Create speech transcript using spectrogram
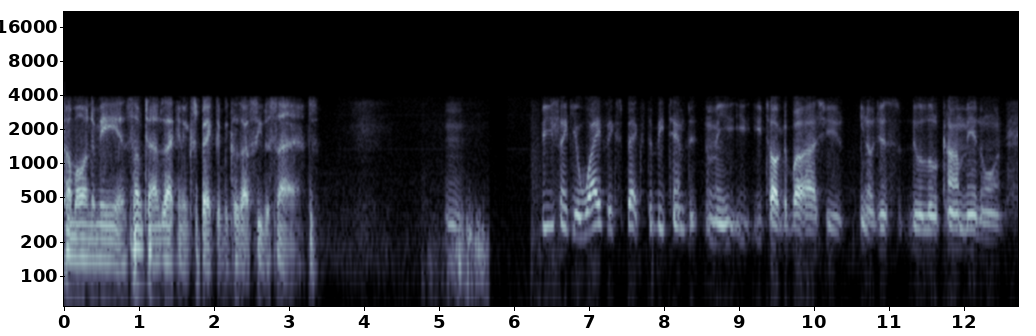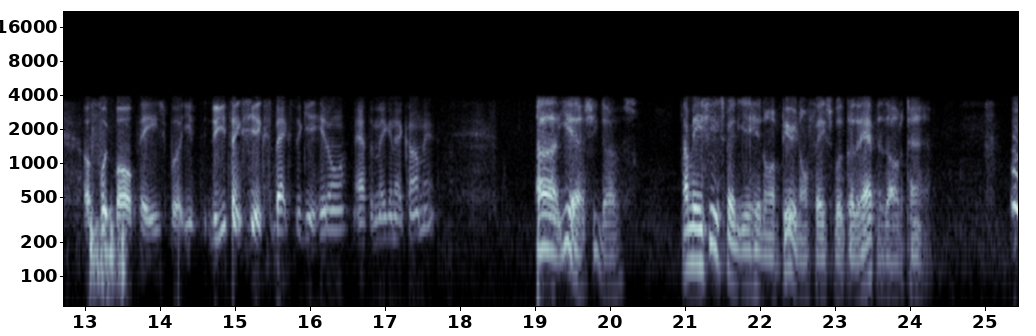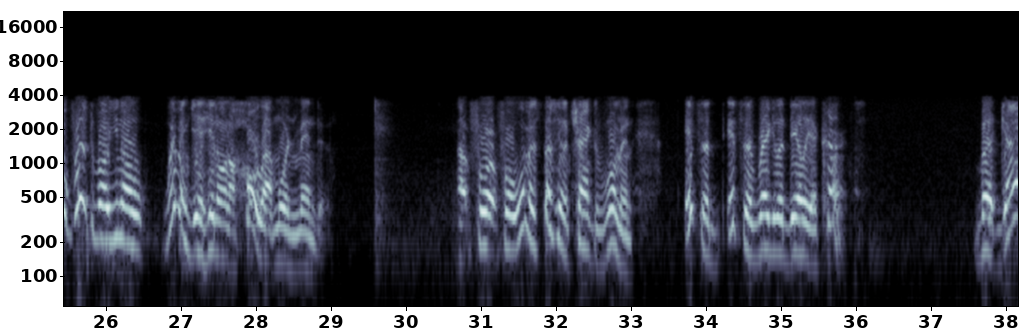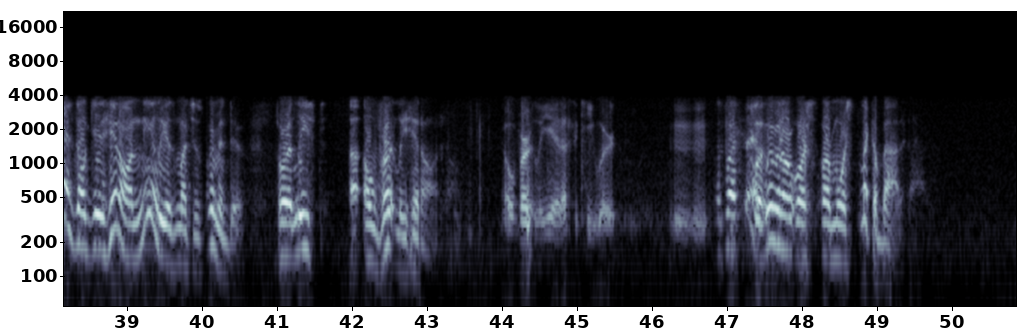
come on to me, and sometimes I can expect it because I see the signs. Mm. Do you think your wife expects to be tempted? I mean, you, you talked about how she, you know, just do a little comment on a football page, but you, do you think she expects to get hit on after making that comment? Uh, yeah, she does. I mean, she expects to get hit on period on Facebook because it happens all the time. Well, first of all, you know, women get hit on a whole lot more than men do. Uh, for for a woman, especially an attractive woman, it's a it's a regular daily occurrence. But guys don't get hit on nearly as much as women do, or at least uh, overtly hit on. Overtly, yeah, that's the key word. Mm-hmm. That's what I said. Well- women are, are are more slick about it.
